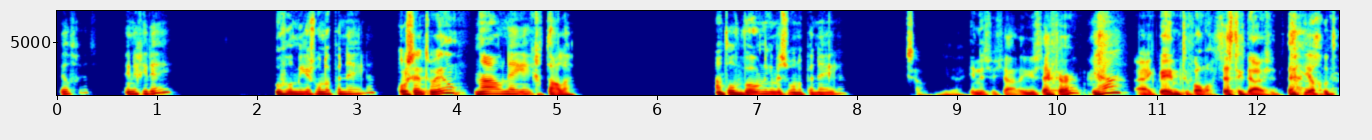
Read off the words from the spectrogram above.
Wilfred? Enig idee? Hoeveel meer zonnepanelen? Procentueel? Nou, nee, getallen. Aantal woningen met zonnepanelen? Ik zou het niet weten. in de sociale huursector? Ja? Ja, ik weet hem toevallig, 60.000. Heel goed.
